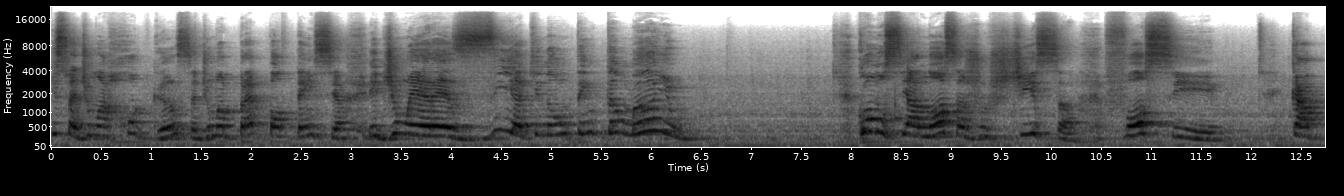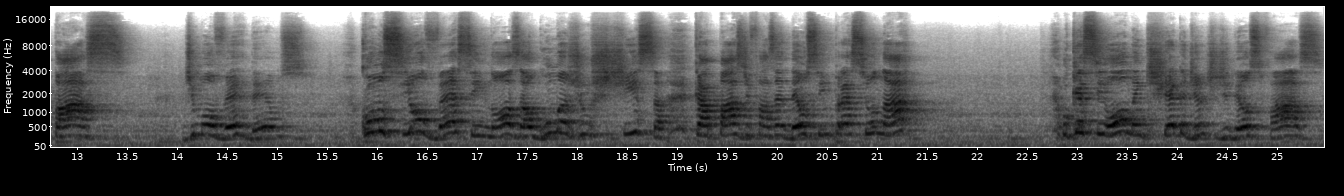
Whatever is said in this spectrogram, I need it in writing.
Isso é de uma arrogância, de uma prepotência e de uma heresia que não tem tamanho. Como se a nossa justiça fosse capaz de mover Deus. Como se houvesse em nós alguma justiça capaz de fazer Deus se impressionar. O que esse homem que chega diante de Deus faz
